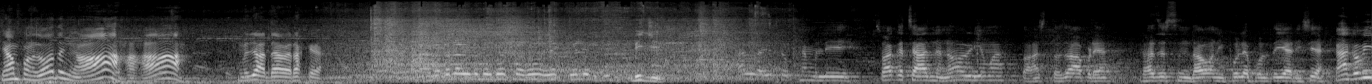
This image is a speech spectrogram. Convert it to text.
કેમ પણ જો તમે? હા હા હા. મજા દાવે આવે રાખે. બીજી. ફેમિલી સ્વાગત છે આજના નવા વિડીયોમાં. તો આજ તો જો આપણે રાજસ્થાન ધાવાની ફૂલે ફૂલ તૈયારી છે. કાં કવિ?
